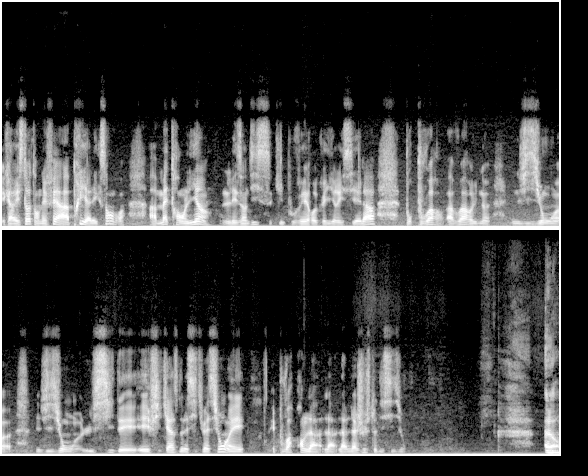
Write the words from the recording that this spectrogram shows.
et qu'Aristote, en effet, a appris Alexandre à mettre en lien les indices qu'il pouvait recueillir ici et là pour pouvoir avoir une, vision, euh, vision lucide et, efficace de la situation et, pouvoir prendre la, la juste décision. Alors,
